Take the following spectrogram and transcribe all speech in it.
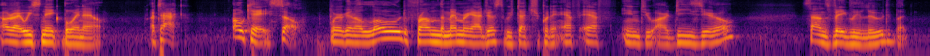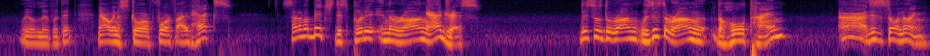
All right, we snake boy now attack. Okay, so we're gonna load from the memory address. We that should put an FF into our D0. Sounds vaguely lewd, but we'll live with it. Now we're gonna store 45 hex. Son of a bitch, this put it in the wrong address. This was the wrong, was this the wrong the whole time? Ah, this is so annoying.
